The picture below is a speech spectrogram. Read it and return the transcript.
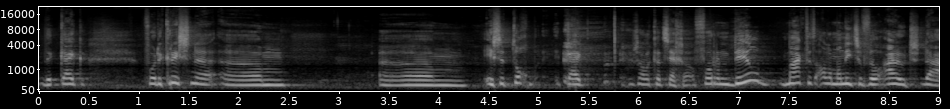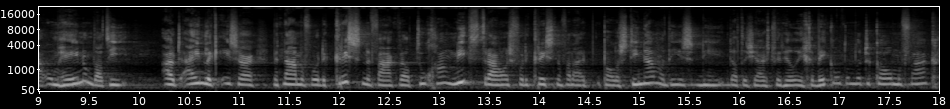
de, kijk, voor de christenen um, um, is het toch. Kijk, hoe zal ik het zeggen? Voor een deel maakt het allemaal niet zoveel uit daaromheen, omdat die uiteindelijk is er met name voor de christenen vaak wel toegang. Niet trouwens voor de christenen vanuit Palestina, want die is, die, dat is juist weer heel ingewikkeld om er te komen vaak.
